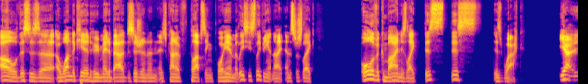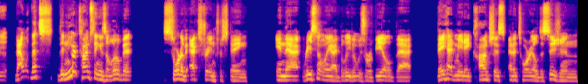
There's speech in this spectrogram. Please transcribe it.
oh, this is a, a wonder kid who made a bad decision and is kind of collapsing. Poor him. At least he's sleeping at night. And it's just like, all of it combined is like, this, this is whack. Yeah, that that's the New York Times thing is a little bit sort of extra interesting in that recently I believe it was revealed that they had made a conscious editorial decision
